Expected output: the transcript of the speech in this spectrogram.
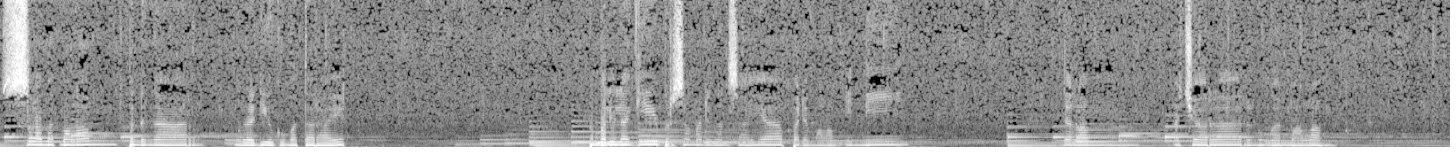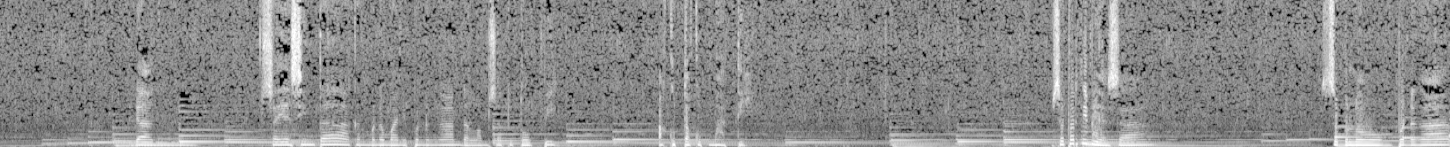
Selamat malam pendengar Radio Gumata Raid Kembali lagi bersama dengan saya pada malam ini Dalam acara Renungan Malam. Dan saya Sinta akan menemani pendengar dalam satu topik. Aku takut mati. Seperti biasa Sebelum pendengar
